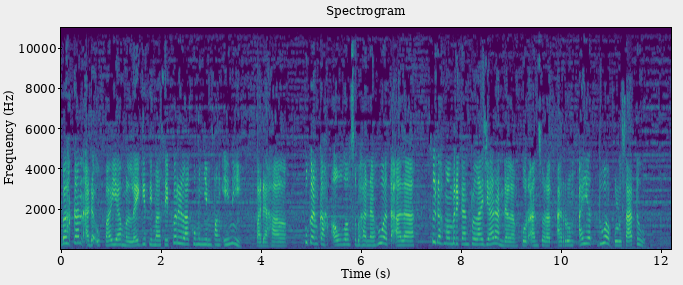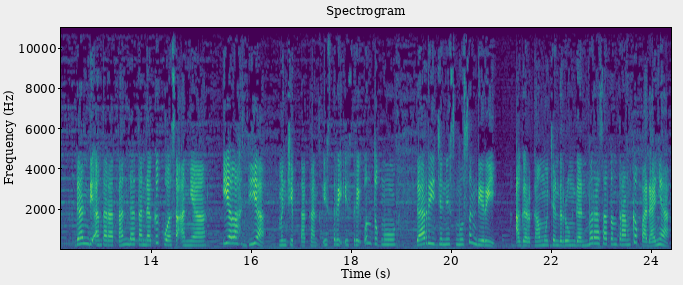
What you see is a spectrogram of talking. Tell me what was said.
Bahkan ada upaya melegitimasi perilaku menyimpang ini, padahal bukankah Allah Subhanahu wa taala sudah memberikan pelajaran dalam Quran surat Ar-Rum ayat 21. Dan di antara tanda-tanda kekuasaannya ialah Dia menciptakan istri-istri untukmu dari jenismu sendiri, agar kamu cenderung dan merasa tentram kepadanya,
